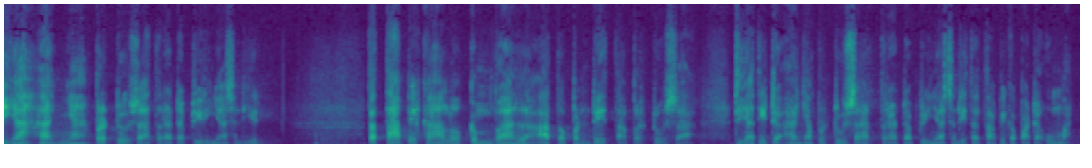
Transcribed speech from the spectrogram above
dia hanya berdosa terhadap dirinya sendiri. Tetapi kalau gembala atau pendeta berdosa, dia tidak hanya berdosa terhadap dirinya sendiri tetapi kepada umat.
